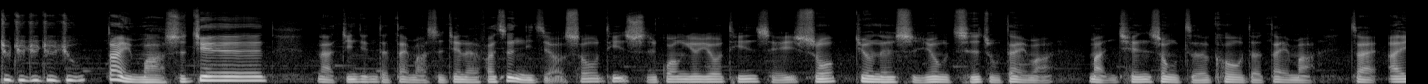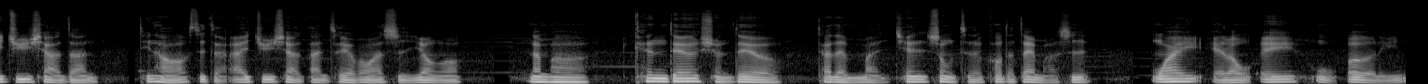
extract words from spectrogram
啾啾啾啾啾，代码时间。那今天的代码时间呢？凡是你只要收听时光悠悠听谁说，就能使用词组代码满千送折扣的代码，在 IG 下单。听好哦，是在 IG 下单才有办法使用哦。那么。Candle Chandel，它的满千送折扣的代码是 YLA 五二零。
